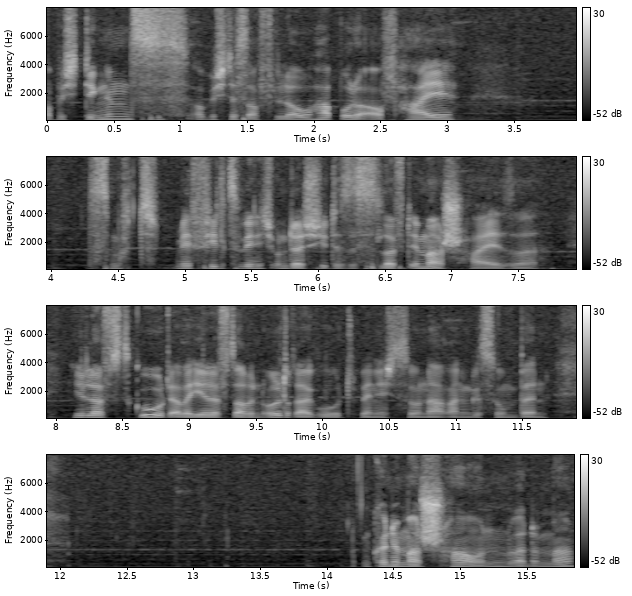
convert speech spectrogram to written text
Ob ich Dingens, ob ich das auf Low habe oder auf High. Das macht mir viel zu wenig Unterschied. Ist, läuft immer scheiße. Hier läuft es gut, aber hier läuft es auch in Ultra gut, wenn ich so nah rangezoomt bin. Könnt ihr mal schauen, warte mal.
